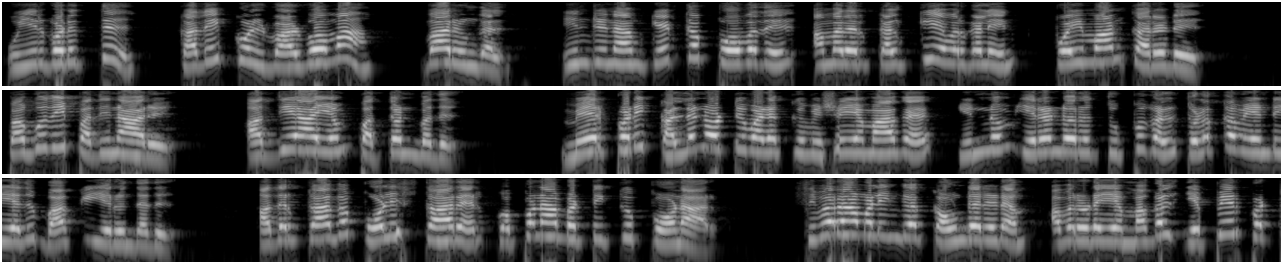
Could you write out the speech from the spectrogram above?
உயிர் கொடுத்து கதைக்குள் வாழ்வோமா? வாருங்கள். இன்று நாம் கேட்கப் போவது அமரர் கல்கி அவர்களின் பொய்மான் கரடு. பகுதி பதினாறு. அத்தியாயம் பத்தொன்பது. மேற்படி கள்ளநோட்டு வழக்கு விஷயமாக இன்னும் இரண்டொரு துப்புகள் துளக்க வேண்டியது பாக்கி இருந்தது அதற்காக போலீஸ்காரர் கொப்பனாம்பட்டிக்கு போனார். சிவராமலிங்க கவுண்டரிடம் அவருடைய மகள் எப்பேற்பட்ட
